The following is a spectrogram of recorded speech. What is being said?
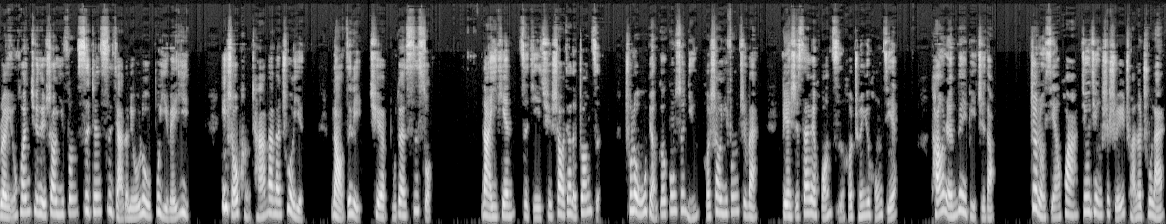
阮云欢却对邵一峰似真似假的流露不以为意，一手捧茶慢慢啜饮，脑子里却不断思索：那一天自己去邵家的庄子，除了五表哥公孙宁和邵一峰之外，便是三位皇子和淳于洪杰。旁人未必知道，这种闲话究竟是谁传了出来。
